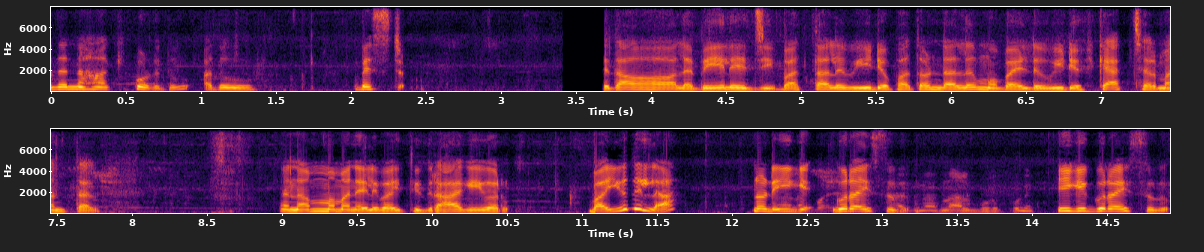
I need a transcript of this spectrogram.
ಅದನ್ನು ಹಾಕಿ ಕೊಡೋದು. ಅದು ಬೆಸ್ಟ್ ದಾಲ ಬೇಲೇಜಿ, ಬತ್ತಲು ವಿಡಿಯೋ ಪತೊಂಡಲು ಮೊಬೈಲ್ ವಿಡಿಯೋ ಕ್ಯಾಪ್ಚರ್ ಮಂತಲ್. ನಮ್ಮ ಮನೆಯಲ್ಲಿ ಬೈತಿದ್ರು, ಹಾಗೆ ಇವರು. ಬೈಯುದಿಲ್ಲ. ನೋಡಿ ಹೀಗೆ ಗುರಾಯಿಸುದು. ಹೀಗೆ ಗುರಾಯಿಸುದು.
